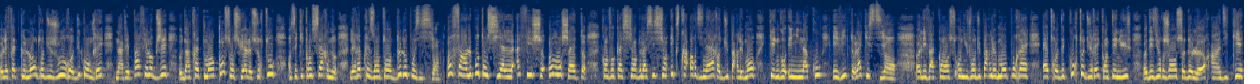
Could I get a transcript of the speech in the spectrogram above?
le fait que l'ordre du jour du Congrès n'avait pas fait l'objet d'un traitement consensuel, surtout en ce qui concerne les représentants de l'opposition. Enfin, le potentiel affiche en manchette convocation de la session extraordinaire du Parlement. Kengo Eminaku évite la question. Les vacances au niveau du Parlement pourraient être de courte durée compte tenu des urgences de l'heure, a indiqué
